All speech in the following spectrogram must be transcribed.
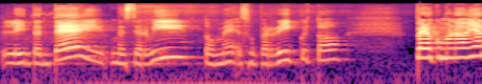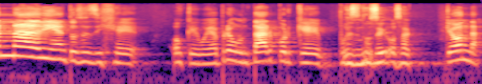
le intenté y me serví, tomé súper rico y todo. Pero como no había nadie, entonces dije, ok, voy a preguntar porque, pues no sé, o sea, ¿qué onda?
